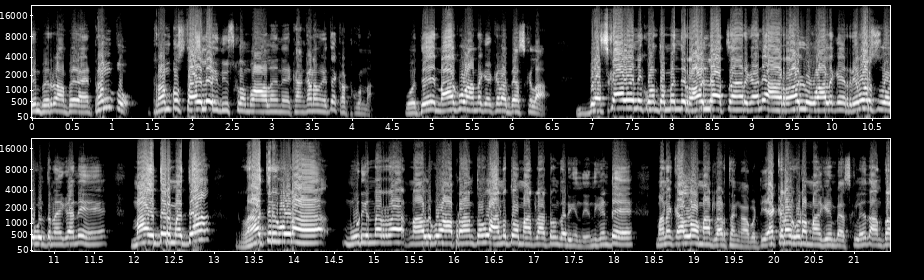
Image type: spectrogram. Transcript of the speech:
ఏం పేరు ఆ పేరు ఆయన ట్రంప్ ట్రంప్ స్థాయిలోకి తీసుకొని పోవాలనే కంకణం అయితే కట్టుకున్నా. పోతే నాకు అన్నకి ఎక్కడ బెసకలా? బెసకాలని కొంతమంది రాళ్ళు వేస్తున్నారు కానీ ఆ రాళ్ళు వాళ్ళకే రివర్స్ తగులుతున్నాయి కానీ మా ఇద్దరి మధ్య రాత్రి కూడా మూడున్నర నాలుగు ఆ ప్రాంతంలో అన్నతో మాట్లాడటం జరిగింది. ఎందుకంటే మన కళ్ళలో మాట్లాడతాం కాబట్టి ఎక్కడా కూడా మాకేం బెసకలేదు అంతా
